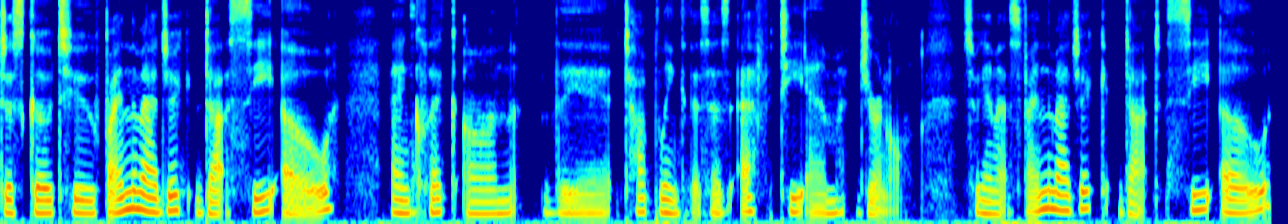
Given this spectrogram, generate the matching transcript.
just go to findthemagic.co and click on the top link that says FTM Journal. So, again, that's findthemagic.co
